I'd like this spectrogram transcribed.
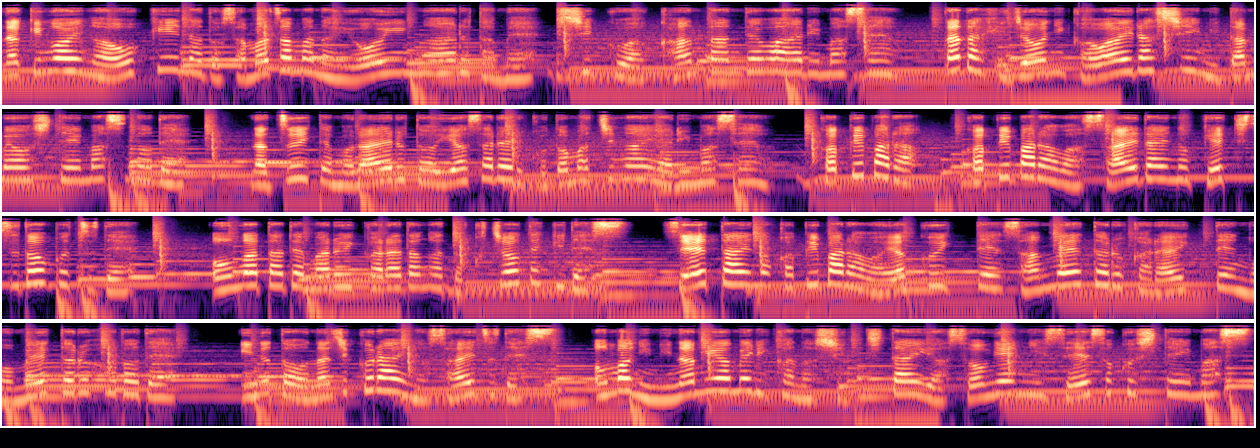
鳴き声が大きいなど様々な要因があるため飼育は簡単ではありません。ただ非常に可愛らしい見た目をしていますので懐いてもらえると癒されること間違いありません。カピバラ。カピバラは最大の血質動物で大型で丸い体が特徴的です。生体のカピバラは約1.3メートルから1.5メートルほどで犬と同じくらいのサイズです。主に南アメリカの湿地帯や草原に生息しています。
